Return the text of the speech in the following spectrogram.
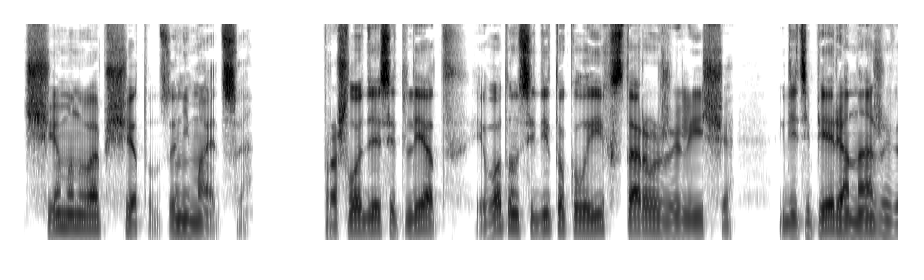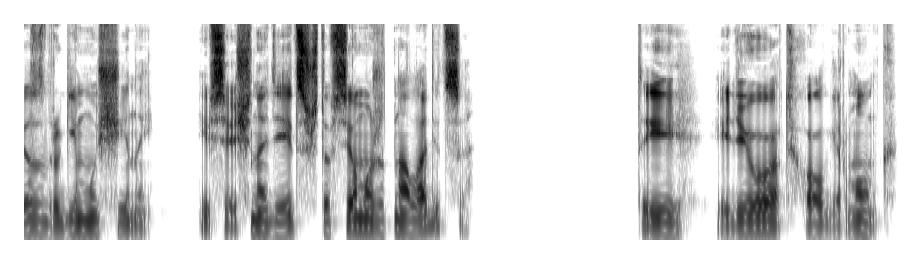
Чем он вообще тут занимается? Прошло десять лет, и вот он сидит около их старого жилища, где теперь она живет с другим мужчиной, и все еще надеется, что все может наладиться? «Ты идиот, Холгер Мунк.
